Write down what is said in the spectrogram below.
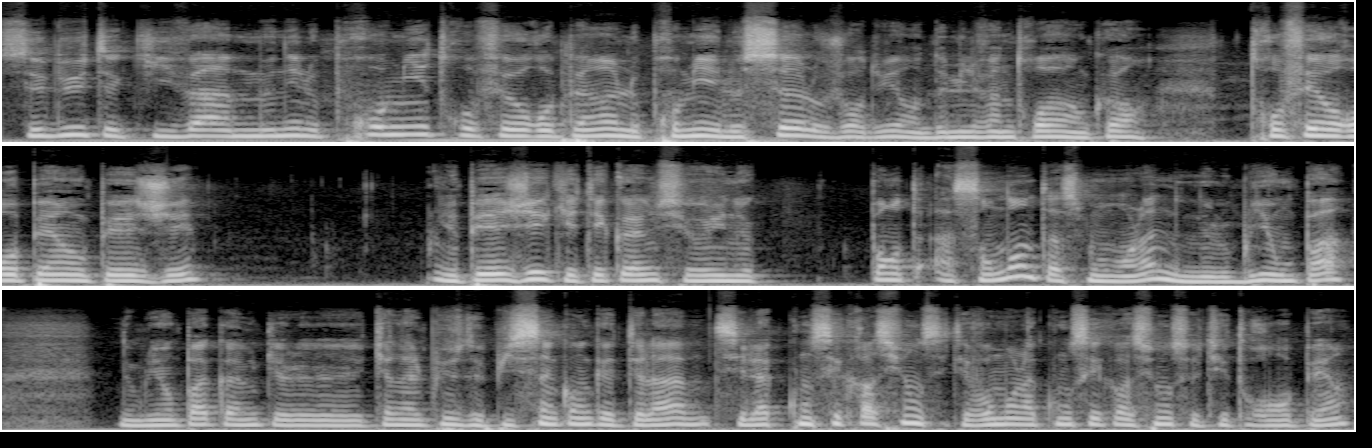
Ce but qui va mener le premier trophée européen, le premier et le seul aujourd'hui en 2023 encore, trophée européen au PSG. Le PSG qui était quand même sur une pente ascendante à ce moment-là, ne, l'oublions pas. N'oublions pas quand même que le Canal Plus depuis 5 ans qu'il était là, c'est la consécration, c'était vraiment la consécration ce titre européen.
